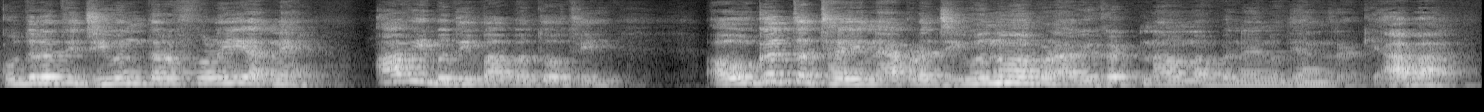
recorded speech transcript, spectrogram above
કુદરતી જીવન તરફ વળી અને આવી બધી બાબતોથી અવગત થઈને આપણા જીવનમાં પણ આવી ઘટનાઓ ન બને એનું ધ્યાન રાખીએ. આભાર.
